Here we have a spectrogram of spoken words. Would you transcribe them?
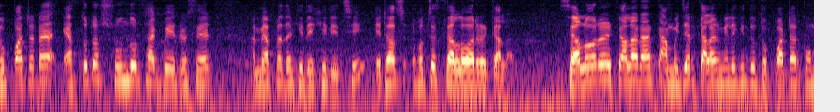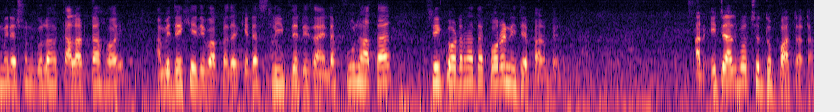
দোপাট্টাটা এতটা সুন্দর থাকবে এই ড্রেসের আমি আপনাদেরকে দেখিয়ে দিচ্ছি। এটা হচ্ছে সালোয়ারের কালার সালোয়ারের কালার আর কামিজের কালার মিলে কিন্তু দোপাট্টার কম্বিনেশনগুলো কালারটা হয়। আমি দেখিয়ে দেবো আপনাদেরকে, এটা স্লিভদের ডিজাইনটা ফুল হাতা থ্রি কোয়ার্টার হাতা করে নিতে পারবেন। আর এটা আসবে হচ্ছে দোপাট্টাটা।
